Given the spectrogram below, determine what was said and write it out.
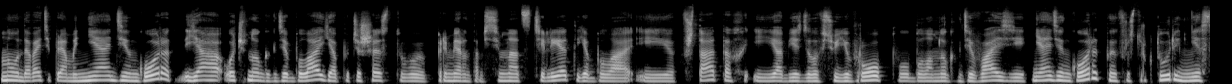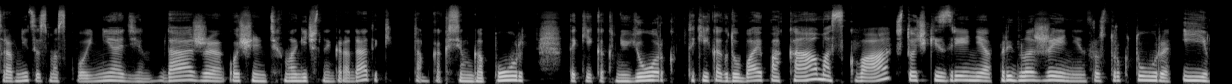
Ну, давайте прямо ни один город. Я очень много где была, я путешествую примерно там с 17 лет, я была и в Штатах, и объездила всю Европу, была много где в Азии. Ни один город по инфраструктуре не сравнится с Москвой, ни один. Даже очень технологичные города, такие там, как Сингапур, такие как Нью-Йорк, такие как Дубай, пока Москва с точки зрения предложения инфраструктуры и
